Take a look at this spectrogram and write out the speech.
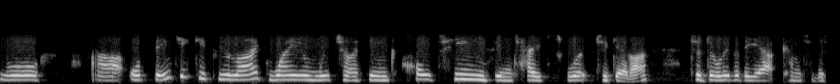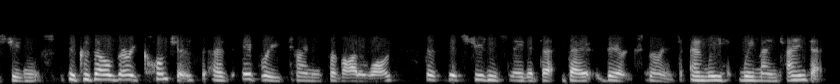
more uh, authentic, if you like, way in which I think whole teams in TAFEs work together to deliver the outcomes for the students because they were very conscious, as every training provider was, that the students needed that they, their experience, and we we maintained that.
